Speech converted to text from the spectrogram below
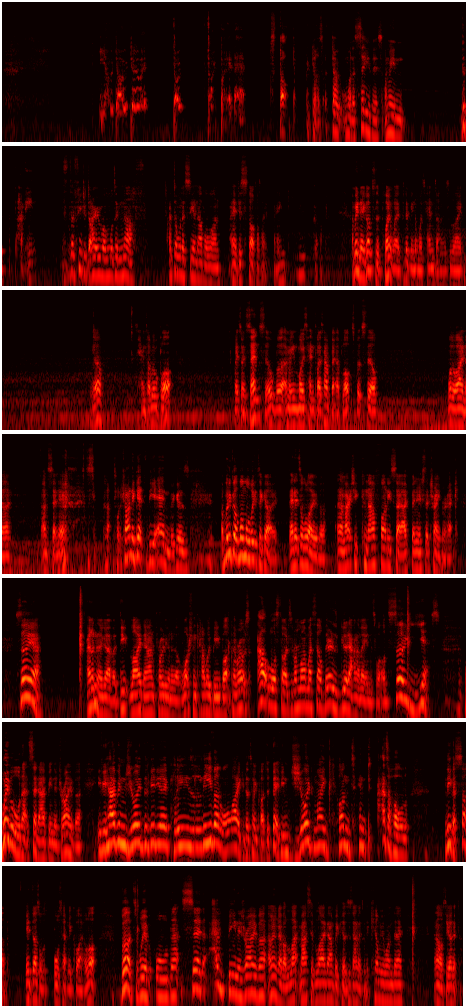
yo, don't do it. Don't, don't put it there. Stop, because I don't want to see this. I mean, the, I mean, the Future Diary one was enough. I don't want to see another one. And it just stopped. I was like, thank you, God. I mean, they got to the point where it could have been almost hentai. I was like, no, it's hentai with a plot. Makes no sense still, but I mean, most hentais have better plots, but still. What do I know? I'm sitting here just trying to get to the end because I've only got one more week to go. Then it's all over. And I'm actually can now finally say I finished the train wreck. So yeah. I'm gonna go have a deep lie down, probably gonna go watch some Cowboy Bebop, gonna watch Outlaw Star to remind myself there is good anime in this world. So yes, with all that said, I've been the driver. If you have enjoyed the video, please leave a like. It does help quite a bit. If you enjoyed my content as a whole, leave a sub. It does also help me quite a lot. But with all that said, I've been a driver. I'm gonna have a massive lie down because this anime's gonna kill me one day. And I'll see you guys later.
